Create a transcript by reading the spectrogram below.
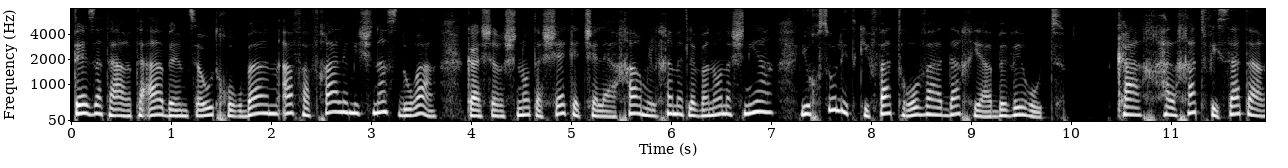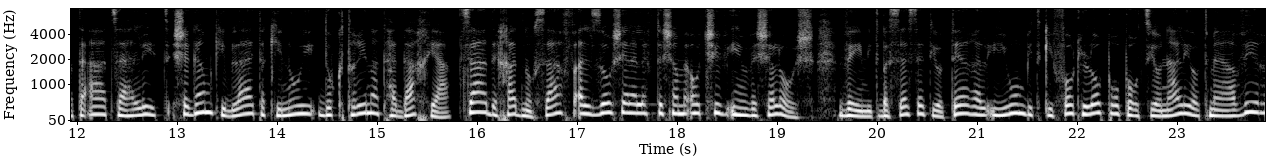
תזת ההרתעה באמצעות חורבן אף הפכה למשנה סדורה, כאשר שנות השקט שלאחר מלחמת לבנון השנייה יוחסו לתקיפת רובע הדחיה בביירות. כך הלכה תפיסת ההרתעה הצה"לית, שגם קיבלה את הכינוי דוקטרינת הדחיה, צעד אחד נוסף על זו של 1973, והיא מתבססת יותר על איום בתקיפות לא פרופורציונליות מהאוויר,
